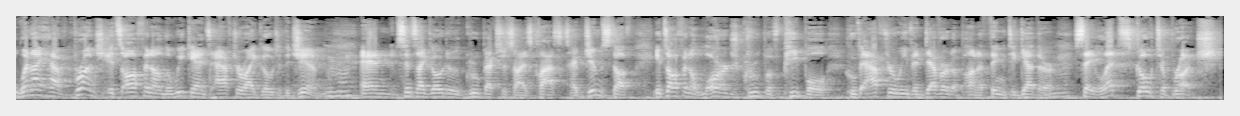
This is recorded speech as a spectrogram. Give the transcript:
When I have brunch, it's often on the weekends after I go to the gym. And since I go to group exercise class type gym stuff, it's often a large group of people who've, after we've endeavored upon a thing together, say, let's go to brunch.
